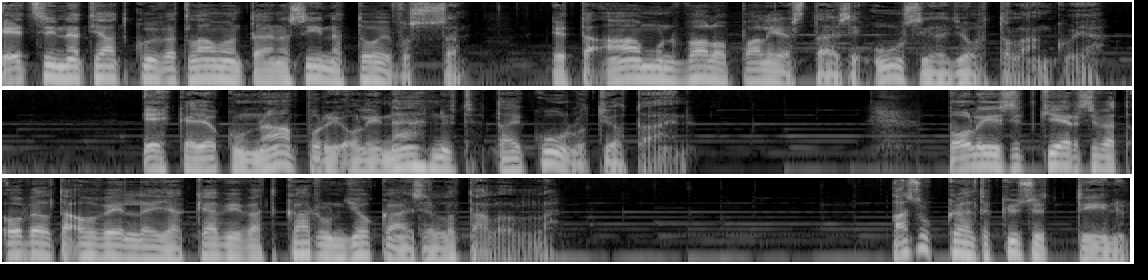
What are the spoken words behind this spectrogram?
Etsinnät jatkuivat lauantaina siinä toivossa – että aamun valo paljastaisi uusia johtolankoja. Ehkä joku naapuri oli nähnyt tai kuullut jotain. Poliisit kiersivät ovelta ovelle ja kävivät kadun jokaisella talolla. Asukkailta kysyttiin,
